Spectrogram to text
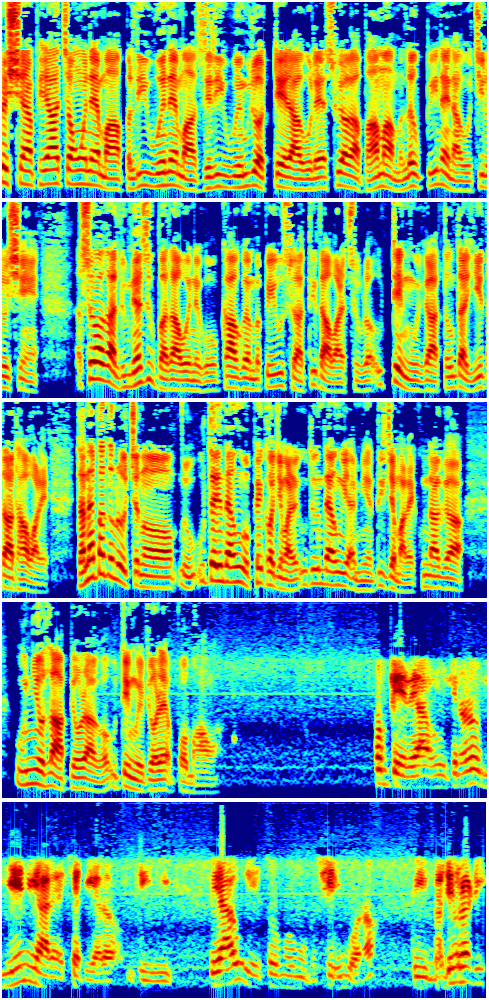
ခရစ်ယာန်ဘုရားကျောင်းဝင်းထဲမှာ ဗလီဝင်းထဲမှာဇီဒီဝင်ပြီးတော့တည်တာကိုလည်း အစိုးရက ဘာမှ မလုပ်ပေးနိုင်တာကိုကြည့်လို့ရှိရင် အစိုးရက လူနည်းစုဘာသာဝင်တွေကို အကာအကွယ်မပေးဘူးဆိုတာ သိသာပါတယ်ဆိုတော့ဦးတင့်ငွေက သုံးသပ်ရေးသားထားပါတယ်။ဒါနဲ့ပတ်သက်လို့ကျွန်တော်ဦးသိန်းတန်းဦးကို ဖိတ်ခေါ်ချင်ပါတယ်။ဦးသိန်းတန်းဦးရဲ့ အမြင်သိချင်ပါတယ်။ခုနက ဦးညွတ်လှပြောတာကိုဦးတင့်ငွေပြောတဲ့အပေါ်မှာအောင်ဟုတ်တယ်ဗျာဟိုကျွန်တော်တို့မြင်းနေရတဲ့အချက်တွေကတော့ဒီတရားဥပဒေစိုးမိုးမှု မရှိဘူးပေါ့နော်ဒီ majority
